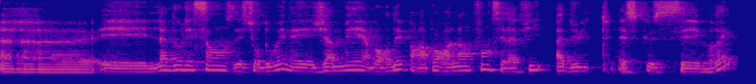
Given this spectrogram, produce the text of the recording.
Euh, et l'adolescence des surdoués n'est jamais abordée par rapport à l'enfance et la fille adulte. Est-ce que c'est vrai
